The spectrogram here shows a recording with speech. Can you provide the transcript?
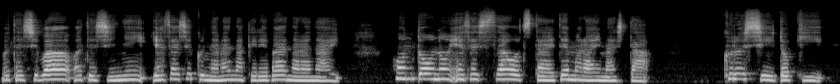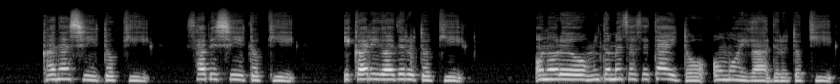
私は私に優しくならなければならない。本当の優しさを伝えてもらいました。苦しい時、悲しい時、寂しい時、怒りが出る時、己を認めさせたいと思いが出る時、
